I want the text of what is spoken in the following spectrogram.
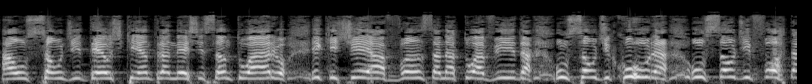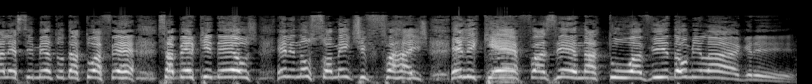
a unção de Deus que entra neste santuário e que te avança na tua vida, unção de cura, unção de fortalecimento da tua fé. Saber que Deus, Ele não somente faz, Ele quer fazer na tua vida o milagre.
